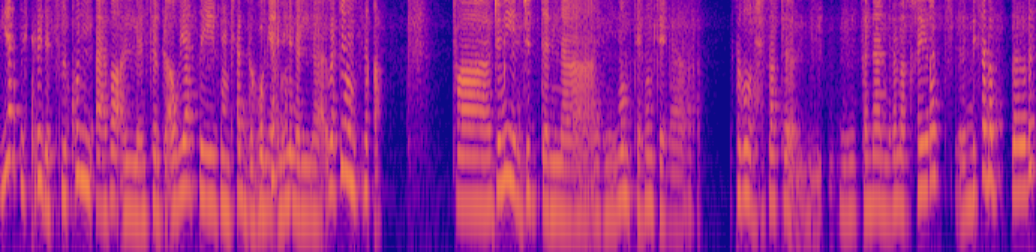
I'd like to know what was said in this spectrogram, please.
يعطي كريدت لكل أعضاء الفرقة أو يعطيهم حقهم وثقة. يعني من ال... ويعطيهم ثقة. فجميل جدا آه، يعني ممتع ممتع آه، حضور حفلات الفنان عمر خيرت بسبب آه، بس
